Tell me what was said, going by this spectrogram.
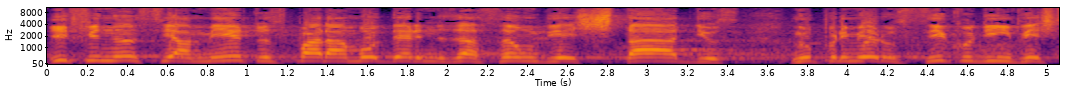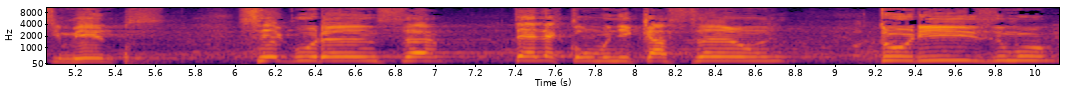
e financiamentos para a modernização de estádios no primeiro ciclo de investimentos, segurança, telecomunicação, turismo,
